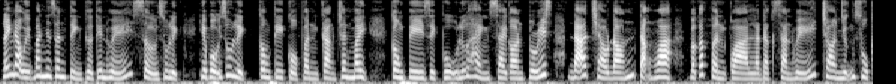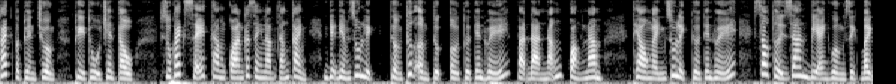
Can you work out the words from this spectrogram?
Lãnh đạo Ủy ban Nhân dân tỉnh Thừa Thiên Huế, Sở Du lịch, Hiệp hội Du lịch, Công ty Cổ phần Cảng Chân Mây, Công ty Dịch vụ Lữ hành Sài Gòn Tourist đã chào đón tặng hoa và các phần quà là đặc sản Huế cho những du khách và thuyền trưởng, thủy thủ trên tàu. Du khách sẽ tham quan các danh lam thắng cảnh, địa điểm du lịch, thưởng thức ẩm thực ở Thừa Thiên Huế và Đà Nẵng, Quảng Nam – theo ngành du lịch Thừa Thiên Huế, sau thời gian bị ảnh hưởng dịch bệnh,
